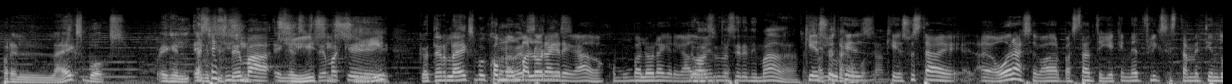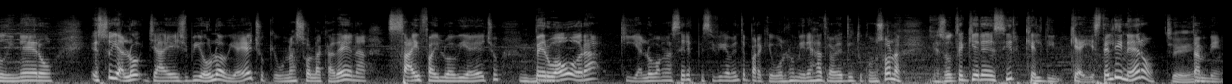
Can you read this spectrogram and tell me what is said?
para el- la Xbox en el, en el Sí, sí, sí. sistema en el sistema que, que va a tener la Xbox como un valor series. agregado, como un valor agregado. van a dentro. una serie animada. que Eso que, es- eso está ahora se va a dar bastante ya que Netflix está metiendo dinero eso ya lo ya HBO lo había hecho que una sola cadena Sci-Fi lo había hecho pero ahora que ya lo van a hacer específicamente para que vos lo mires a través de tu consola eso te quiere decir que el din- que ahí está el dinero también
